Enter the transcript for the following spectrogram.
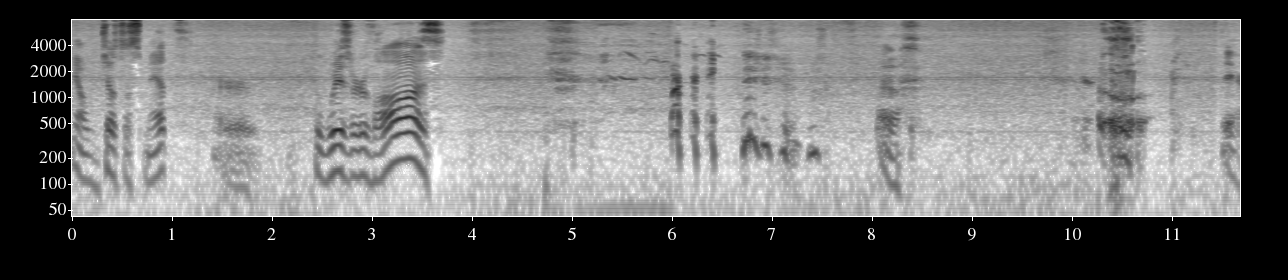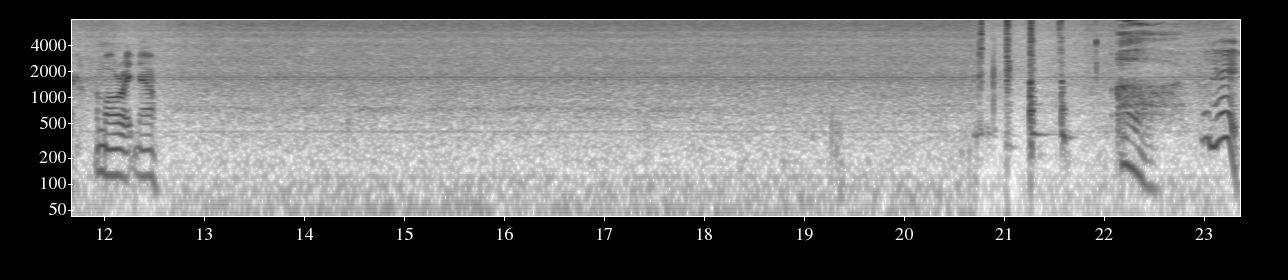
you know, Joseph Smith or the Wizard of Oz. there, I'm all right now. Ah, okay.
